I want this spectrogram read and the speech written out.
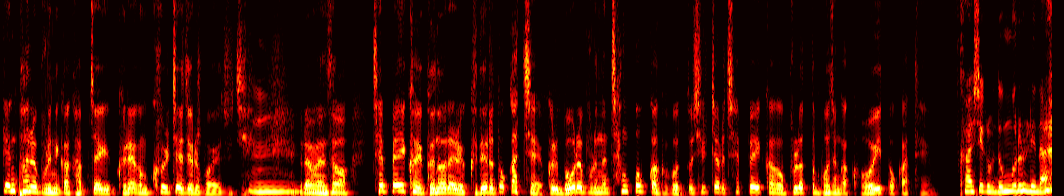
깽판을 부르니까 갑자기 그래 그럼 쿨 재즈를 보여주지. 음. 이러면서 챗 베이커의 그 노래를 그대로 똑같이 해요. 그리고 노래 부르는 창법과 그것도 실제로 챗 베이커가 불렀던 버전과 거의 똑같아요. 그 아저씨 그럼 눈물 흘리나요?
